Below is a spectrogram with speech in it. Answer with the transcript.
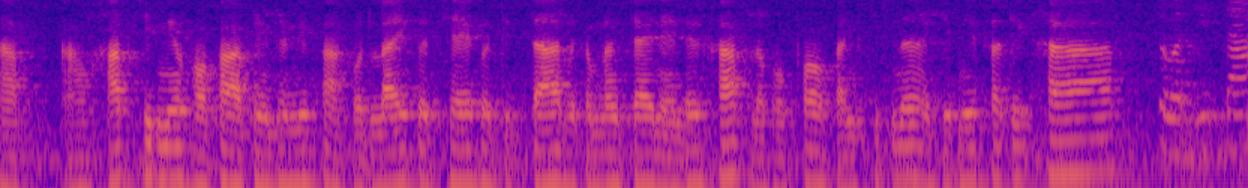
ครับ เอาครับคลิปนี้ขอฝากเพียงเท่านี้ฝากกดไลค์ กดแชร์ กดติดตามเป็นกำลังใจหน่อยเด้อครับ แล้วพบกันคลิปหน้าคลิปนี้สวัสดีครับ สวัสดีจ้า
